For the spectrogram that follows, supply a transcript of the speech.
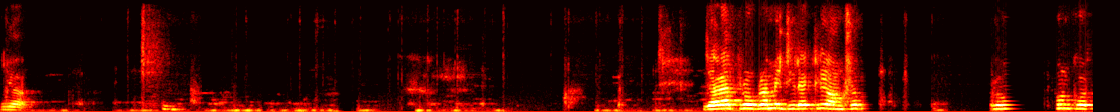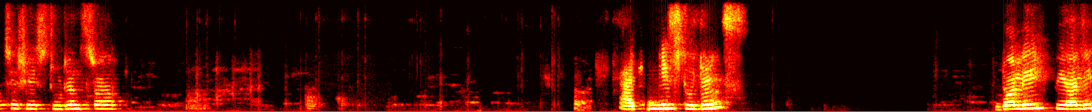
Yeah. যারা প্রোগ্রামে ডিরেক্টলি অংশ গ্রহণ করছে সেই স্টুডেন্টসরা Adding new students. Dolly Piyali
